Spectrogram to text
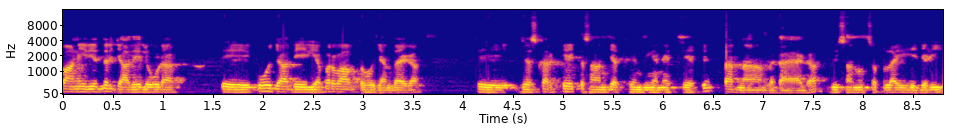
ਪਾਣੀ ਦੇ ਅੰਦਰ ਜ਼ਿਆਦਾ ਲੋੜ ਆ, ਤੇ ਉਹ ਜ਼ਿਆਦਾ ਏਰੀਆ ਪ੍ਰਭਾਵਿਤ ਹੋ ਜਾਂਦਾ ਹੈਗਾ। ਤੇ ਜਿਸ ਕਰਕੇ ਕਿਸਾਨ ਜਥੇਬੰਦੀਆਂ ਨੇ ਇੱਥੇ ਅੱਜ ਧਰਨਾ ਲਗਾਇਆ ਹੈਗਾ ਵੀ ਸਾਨੂੰ ਸਪਲਾਈ ਜਿਹੜੀ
